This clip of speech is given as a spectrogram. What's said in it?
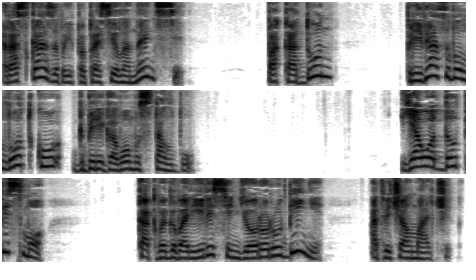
«Рассказывай», — попросила Нэнси, пока Дон привязывал лодку к береговому столбу. «Я отдал письмо, как вы говорили, сеньору Рубини», — отвечал мальчик.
